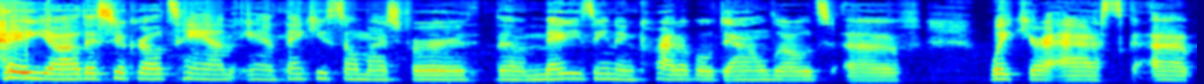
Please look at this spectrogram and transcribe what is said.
Hey, y'all, this your girl Tam, and thank you so much for the amazing, incredible downloads of Wake Your Ask Up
